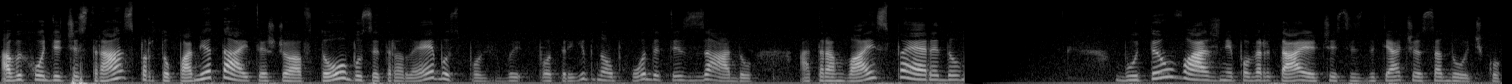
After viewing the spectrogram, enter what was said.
А виходячи з транспорту, пам'ятайте, що автобус і тролейбус потрібно обходити ззаду, а трамвай спереду. Будьте уважні, повертаючись із дитячого садочку.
